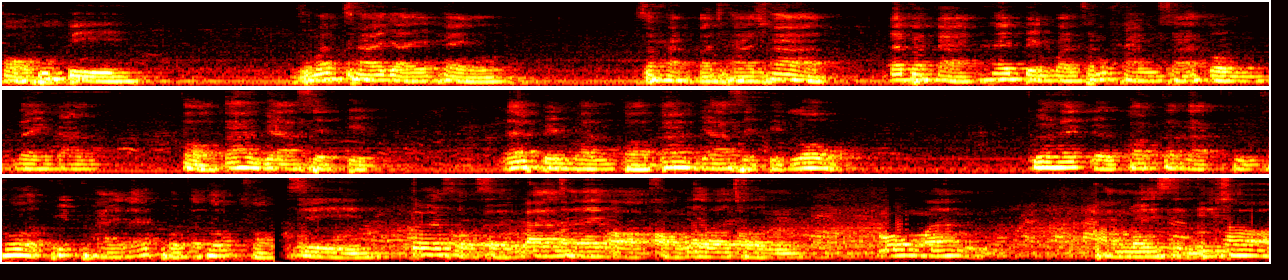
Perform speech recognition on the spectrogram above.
ของทุกปี สมัชชาใหญ่แห่งสหประชาชาติได้ประกาศให้เป็นวันสำคัญสากลในการ ต่อต้านยาเสพติด และเป็นวันต่อต้านยาเสพติดโลก เพื่อให้เกิดความตระหนักถึงโทษพิษภัยและผลกระทบของ 4. เพื่อส่งเสริมการแสดงออกของเยาวชน มุ่งมั่นทำในสิ่งที่ชอบ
